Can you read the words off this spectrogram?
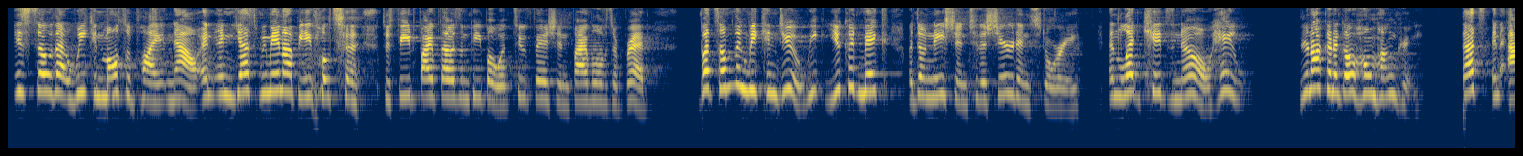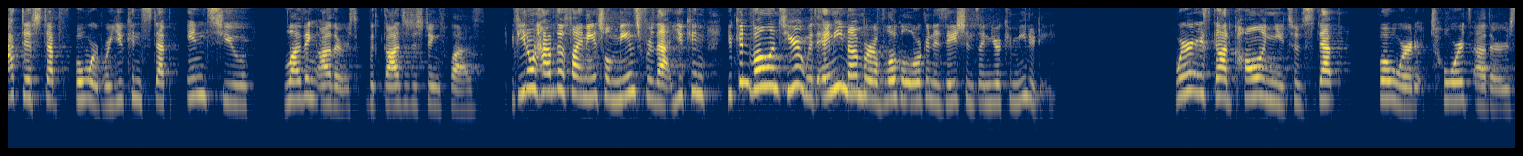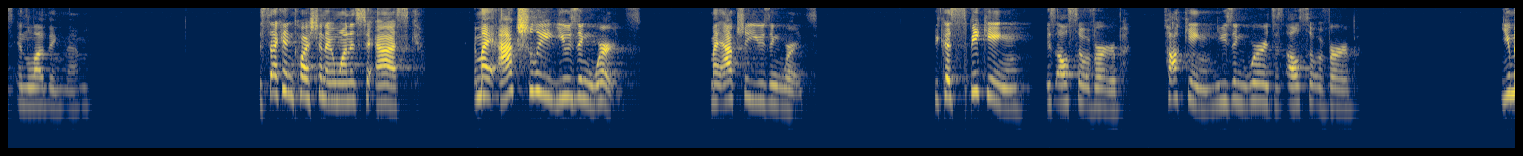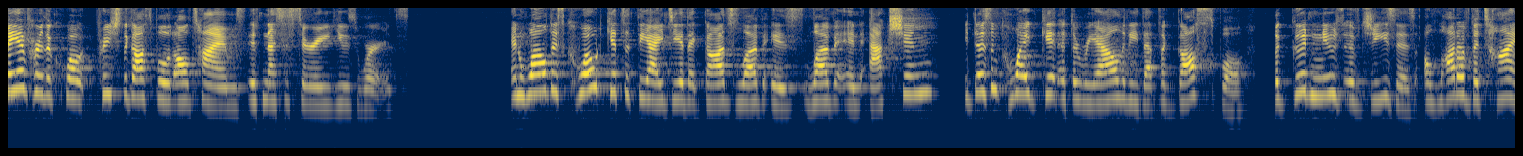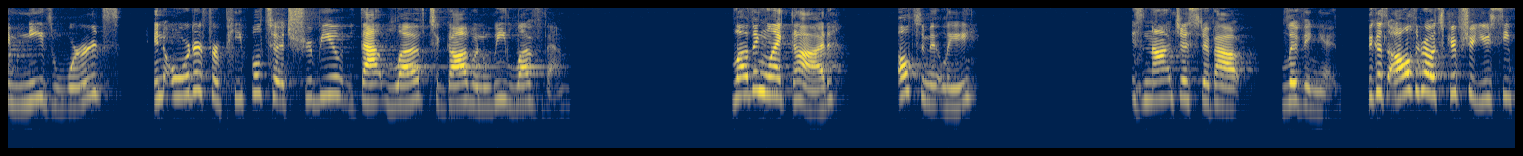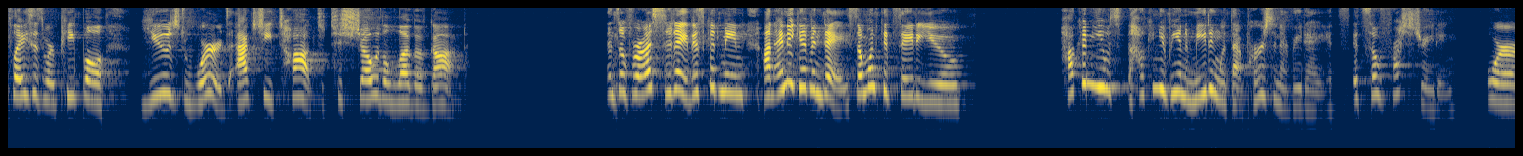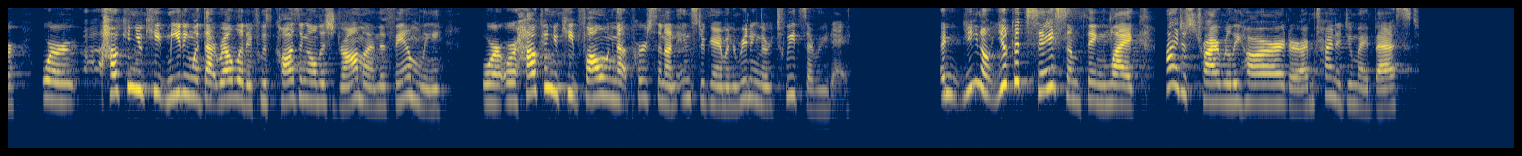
is so that we can multiply it now. And, and yes, we may not be able to, to feed 5,000 people with two fish and five loaves of bread, but something we can do. We, you could make a donation to the Sheridan story and let kids know hey, you're not going to go home hungry. That's an active step forward where you can step into loving others with God's distinct love. If you don't have the financial means for that, you can, you can volunteer with any number of local organizations in your community. Where is God calling you to step forward towards others in loving them? The second question I want us to ask Am I actually using words? Am I actually using words? Because speaking is also a verb, talking, using words is also a verb. You may have heard the quote, preach the gospel at all times, if necessary, use words. And while this quote gets at the idea that God's love is love in action, it doesn't quite get at the reality that the gospel, the good news of Jesus, a lot of the time needs words in order for people to attribute that love to God when we love them. Loving like God, ultimately, is not just about living it. Because all throughout Scripture, you see places where people used words, actually talked to show the love of God. And so for us today, this could mean on any given day, someone could say to you, how can you, how can you be in a meeting with that person every day? It's, it's so frustrating. Or, or how can you keep meeting with that relative who's causing all this drama in the family? Or, or how can you keep following that person on Instagram and reading their tweets every day? And you know, you could say something like, I just try really hard, or I'm trying to do my best.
